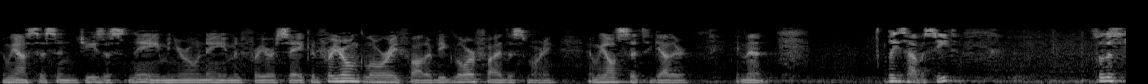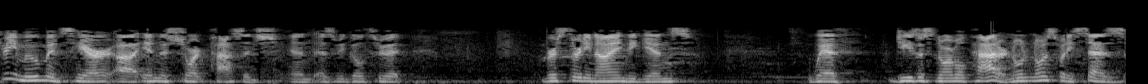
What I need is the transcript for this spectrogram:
And we ask this in Jesus' name, in your own name, and for your sake, and for your own glory, Father. Be glorified this morning. And we all sit together. Amen. Please have a seat. So there's three movements here uh, in this short passage, and as we go through it, verse 39 begins with Jesus' normal pattern. Notice what he says.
